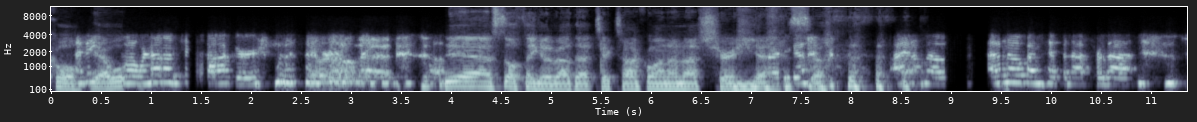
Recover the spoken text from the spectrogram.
Cool. I think, yeah. Well, well, we're not on TikTok or. Yeah, we're not on that. yeah. I'm still thinking about that TikTok one. I'm not sure yet. So, I don't know. I don't know if I'm hip enough for that.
